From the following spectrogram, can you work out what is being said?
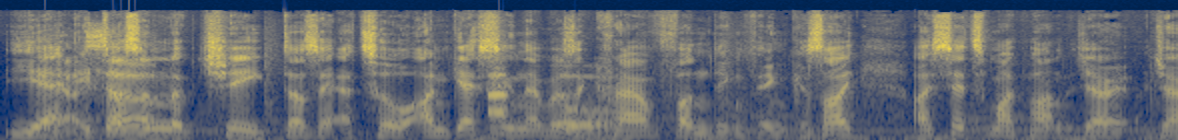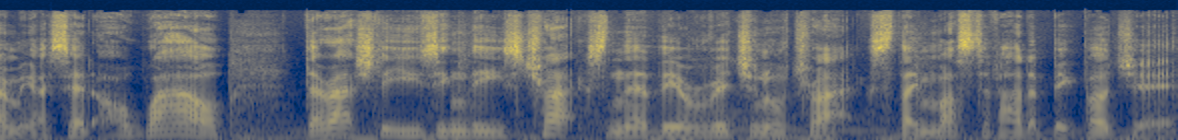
Yeah, you know, it so, doesn't look cheap, does it at all? I'm guessing there was all. a crowdfunding thing because I, I said to my partner Jer- Jeremy, I said, "Oh wow, they're actually using these tracks and they're the original tracks. They must have had a big budget."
